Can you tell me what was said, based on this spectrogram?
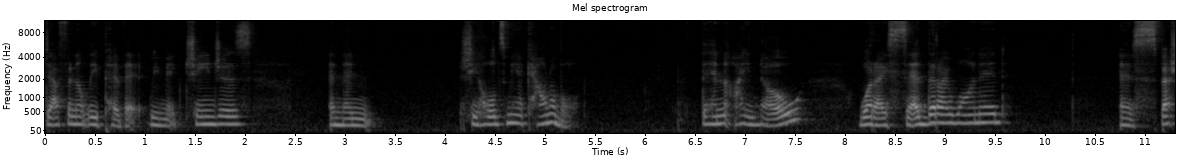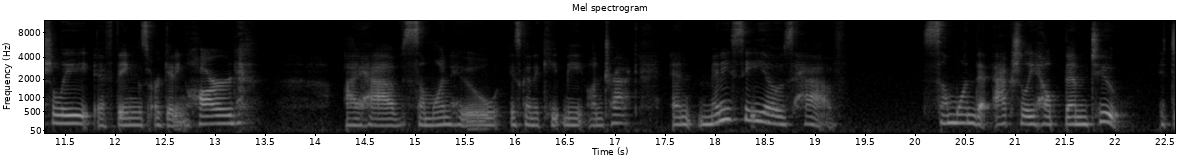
definitely pivot. We make changes, and then she holds me accountable. Then I know what I said that I wanted, and especially if things are getting hard, I have someone who is going to keep me on track. And many CEOs have someone that actually helped them too. It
